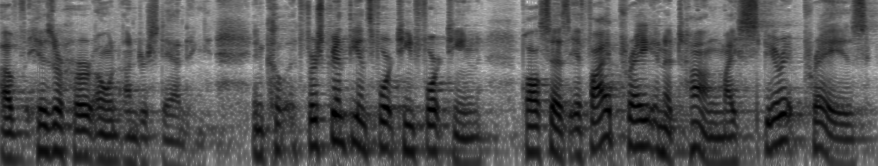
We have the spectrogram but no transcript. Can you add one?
of his or her own understanding. In 1 Corinthians 14 14, Paul says, If I pray in a tongue, my spirit prays,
